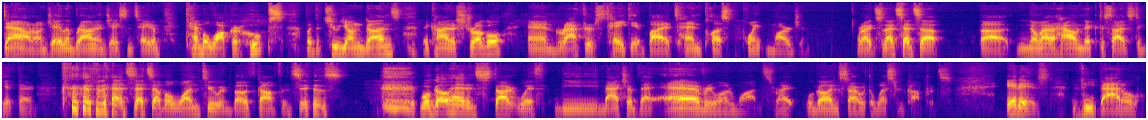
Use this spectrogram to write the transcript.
down on Jaylen Brown and Jayson Tatum. Kemba Walker hoops, but the two young guns, they kind of struggle and Raptors take it by a 10 plus point margin. Right? So that sets up uh, no matter how Nick decides to get there. that sets up a 1-2 in both conferences we'll go ahead and start with the matchup that everyone wants, right? We'll go ahead and start with the Western Conference. It is the Battle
